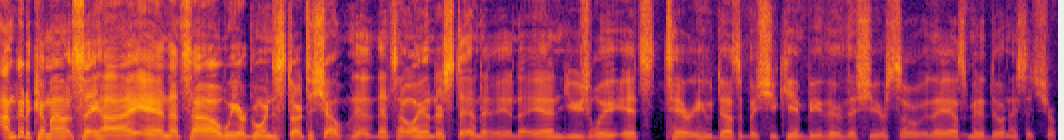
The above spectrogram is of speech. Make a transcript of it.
I'm going to come out, say hi, and that's how we are going to start the show. Uh, That's how I understand it. And and usually it's Terry who does it, but she can't be there this year, so they asked me to do it, and I said sure.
